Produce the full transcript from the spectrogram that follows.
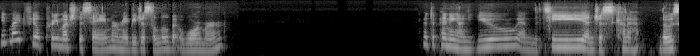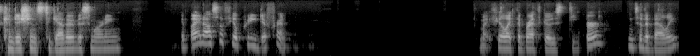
It might feel pretty much the same, or maybe just a little bit warmer. But depending on you and the tea and just kind of those conditions together this morning, it might also feel pretty different. It might feel like the breath goes deeper into the belly,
